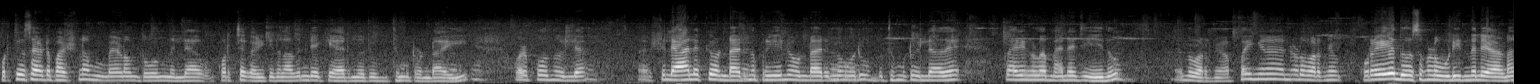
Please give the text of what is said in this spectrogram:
കുറച്ച് ദിവസമായിട്ട് ഭക്ഷണം വേണമെന്ന് തോന്നുന്നില്ല കുറച്ച് കഴിക്കുന്നില്ല അതിന്റെയൊക്കെ ആയിരുന്നു ഒരു ബുദ്ധിമുട്ടുണ്ടായി. കുഴപ്പമൊന്നുമില്ല. പക്ഷെ ലാലൊക്കെ ഉണ്ടായിരുന്നു പ്രിയനും ഉണ്ടായിരുന്നു. ഒരു ബുദ്ധിമുട്ടും ഇല്ലാതെ കാര്യങ്ങൾ മാനേജ് ചെയ്തു എന്ന് പറഞ്ഞു. അപ്പോൾ ഇങ്ങനെ എന്നോട് പറഞ്ഞു കുറേ ദിവസങ്ങൾ കൂടി ഇന്നലെയാണ്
